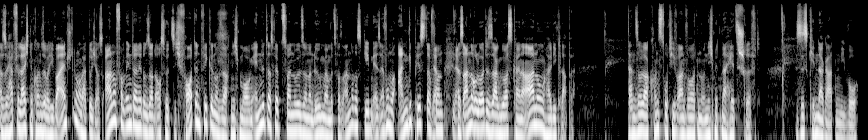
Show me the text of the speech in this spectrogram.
Also er hat vielleicht eine konservative Einstellung, aber er hat durchaus Ahnung vom Internet und sagt auch, es wird sich fortentwickeln und sagt nicht, morgen endet das Web 2.0, sondern irgendwann wird es was anderes geben. Er ist einfach nur angepisst davon, Ja, ja. dass andere Leute sagen, du hast keine Ahnung, halt die Klappe. Dann soll er konstruktiv antworten und nicht mit einer Hetzschrift. Es ist Kindergartenniveau.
